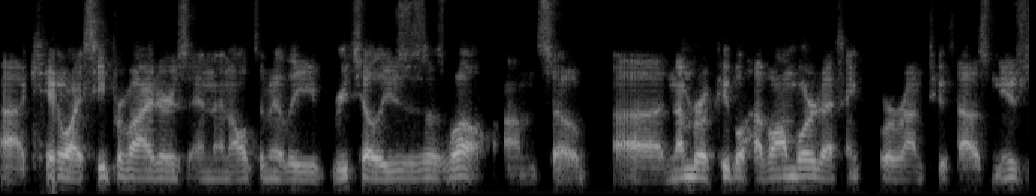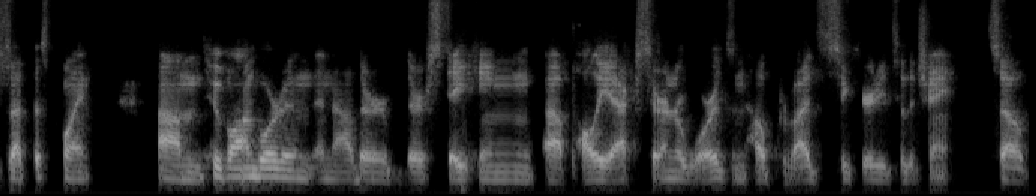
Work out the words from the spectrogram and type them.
uh, KYC providers, and then ultimately retail users as well. Um, so uh, a number of people have onboarded. I think we're around 2,000 users at this point um, who've onboarded, and, and, now they're they're staking uh, PolyX to earn rewards and help provide security to the chain. So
